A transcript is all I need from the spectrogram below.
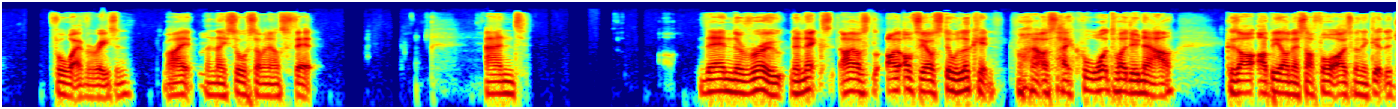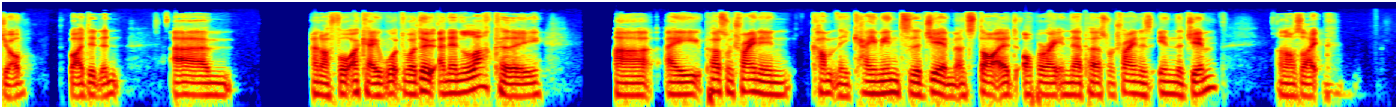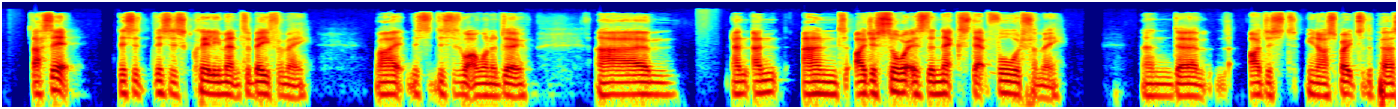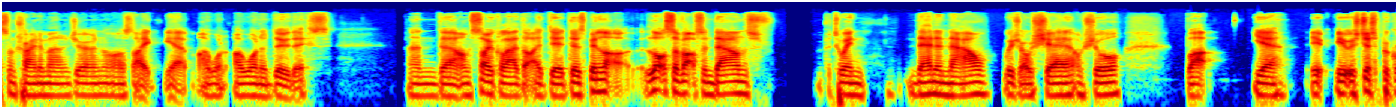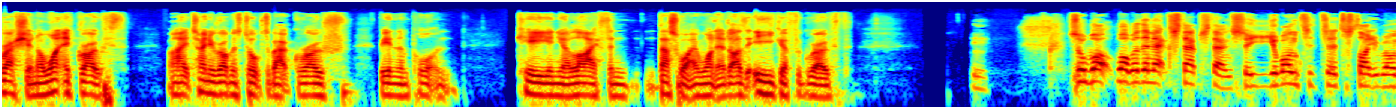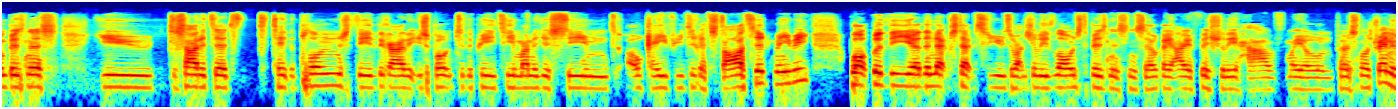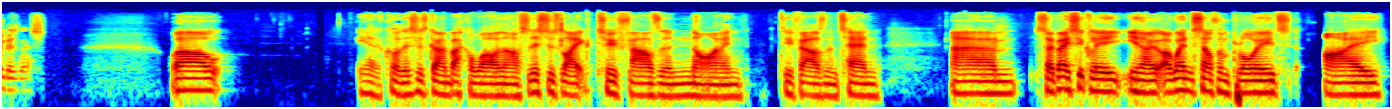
for whatever reason, right? And they saw someone else fit. And then the route, the next, I was obviously I was still looking. Right? I was like, well, what do I do now? Because I'll, I'll, be honest, I thought I was going to get the job, but I didn't. Um, and I thought, okay, what do I do? And then luckily, uh, a personal training company came into the gym and started operating their personal trainers in the gym, and I was like, that's it. This is this is clearly meant to be for me, right? This this is what I want to do. Um, and and and I just saw it as the next step forward for me. And um, I just, you know, I spoke to the personal trainer manager, and I was like, "Yeah, I want, I want to do this." And uh, I'm so glad that I did. There's been lots of ups and downs between then and now, which I'll share, I'm sure. But yeah, it, it was just progression. I wanted growth, right? Tony Robbins talks about growth being an important key in your life, and that's what I wanted. I was eager for growth. So what what were the next steps then? So you wanted to, to start your own business. You decided to, to take the plunge. The the guy that you spoke to, the PT manager, seemed okay for you to get started. Maybe. What were the uh, the next steps for you to actually launch the business and say, okay, I officially have my own personal training business? Well, yeah, cool. This is going back a while now. So this is like 2009, 2010. Um, so basically, you know, I went self-employed. I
